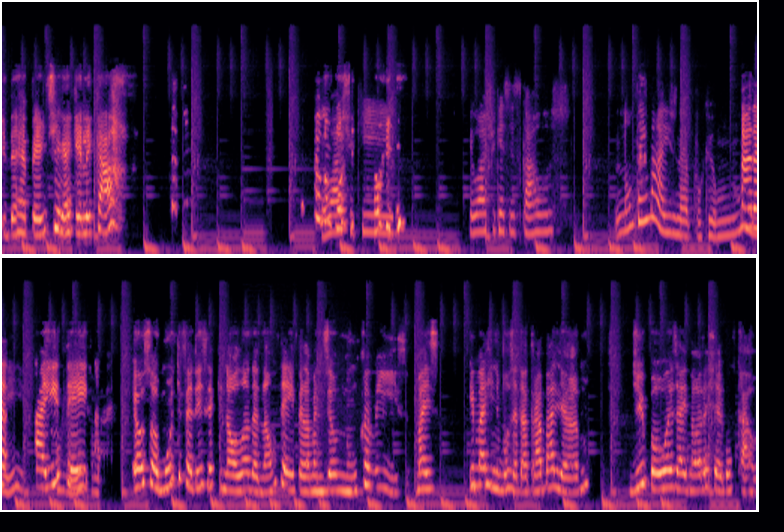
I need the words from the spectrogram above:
e de repente chega aquele carro. Eu não Eu acho que rir. eu acho que esses carros não tem mais, né? Porque eu não Cara, vi. Aí não tem. mais. Eu sou muito feliz que aqui na Holanda não tem, pelo menos eu nunca vi isso. Mas imagine você tá trabalhando, de boas, aí na hora chega um carro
